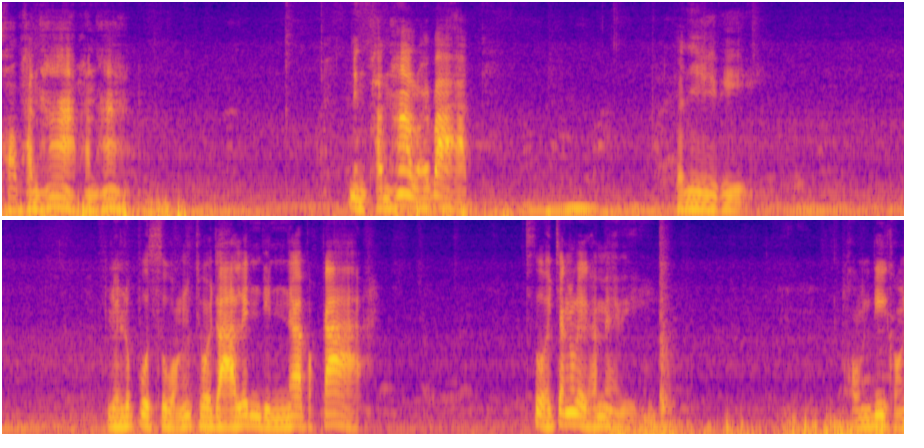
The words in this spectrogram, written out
ขอพันห้าพันห้าหนึ่งพันห้าร้อยบาทแล้วนี่พี่ เรียนหลูกปู่สวงโทดาเล่นดินหน้าปากก้า สวยจังเลยครับแม่พี่ ของดีของ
